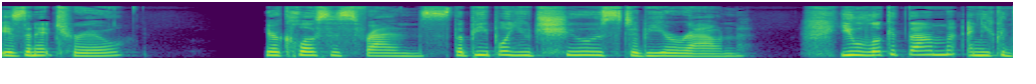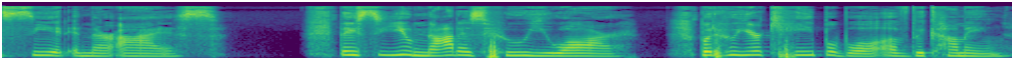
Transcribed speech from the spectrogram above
Isn't it true? Your closest friends, the people you choose to be around. You look at them and you can see it in their eyes. They see you not as who you are, but who you're capable of becoming.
